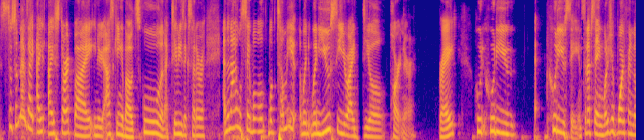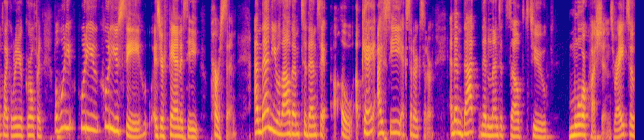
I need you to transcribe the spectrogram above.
So sometimes I, I, I start by you know you're asking about school and activities, etc., and then I will say, well, well, tell me when when you see your ideal partner, right? Who who do you who do you see instead of saying what does your boyfriend look like what are your girlfriend but who do you who do you who do you see as your fantasy person and then you allow them to then say oh okay i see et cetera et cetera and then that then lends itself to more questions, right? So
